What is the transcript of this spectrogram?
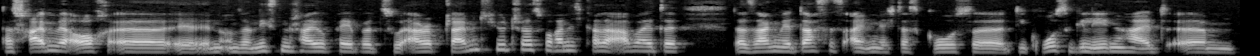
das schreiben wir auch äh, in unserem nächsten Shio Paper zu Arab Climate Futures, woran ich gerade arbeite. Da sagen wir, das ist eigentlich das große, die große Gelegenheit, ähm,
